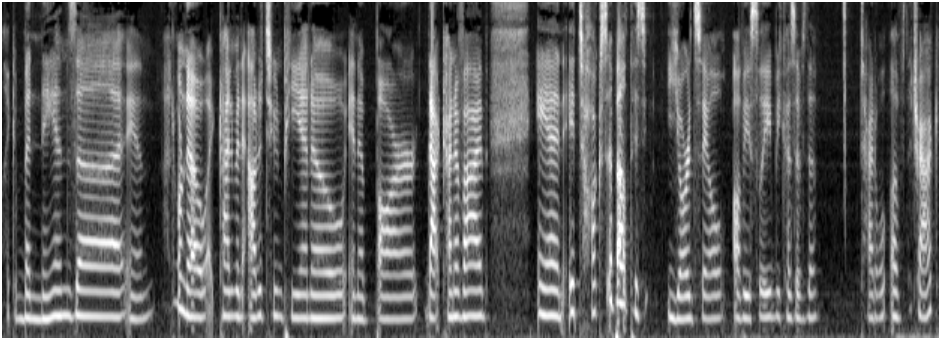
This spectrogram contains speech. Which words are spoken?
like Bonanza, and I don't know, like kind of an out of tune piano in a bar, that kind of vibe. And it talks about this yard sale, obviously, because of the title of the track,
